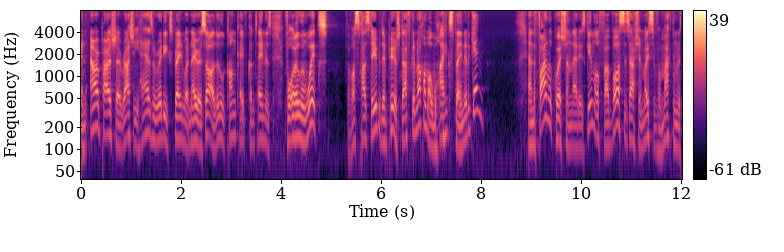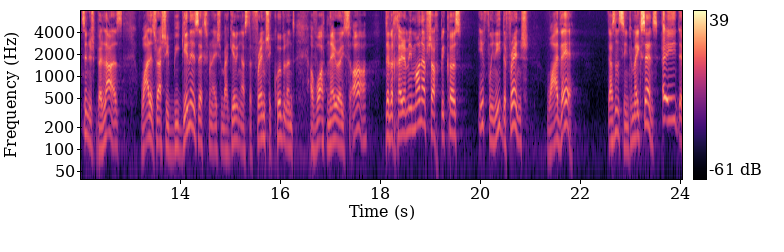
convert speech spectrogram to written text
in our parasha Rashi has already explained what Neres are, little concave containers for oil and wicks, why explain it again? And the final question that is Gimel, Favos is Rashi Moshe for Makdim Letzinish Belaz. Why does Rashi begin his explanation by giving us the French equivalent of what Neros are? Because if we need the French, why there? Doesn't seem to make sense. If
